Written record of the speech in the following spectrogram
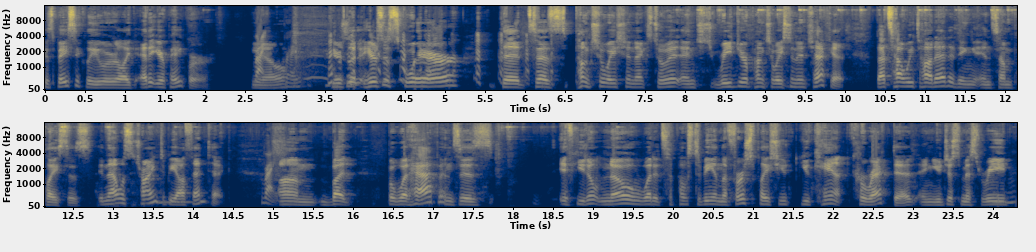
cause basically we were like, edit your paper. You right, know, right. here's a, here's a square that says punctuation next to it and read your punctuation and check it. That's how we taught editing in some places. And that was trying to be mm-hmm. authentic. Right. Um, but, but what happens is if you don't know what it's supposed to be in the first place, you you can't correct it, and you just misread mm-hmm.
